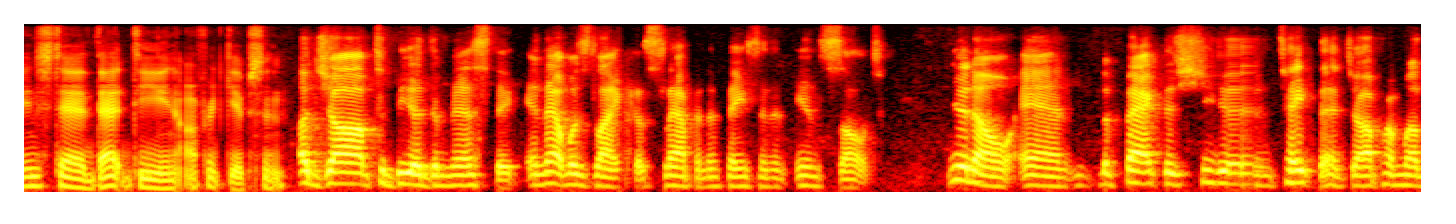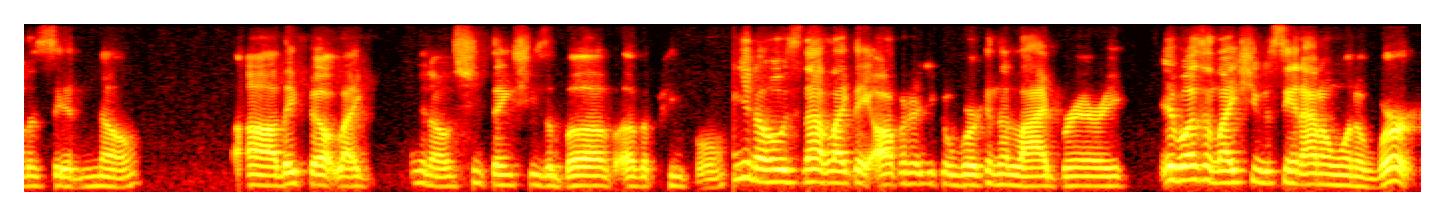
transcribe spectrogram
Instead, that dean offered Gibson a job to be a domestic, and that was like a slap in the face and an insult, you know. And the fact that she didn't take that job, her mother said no. Uh, they felt like, you know, she thinks she's above other people. You know, it's not like they offered her you could work in the library. It wasn't like she was saying, I don't want to work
